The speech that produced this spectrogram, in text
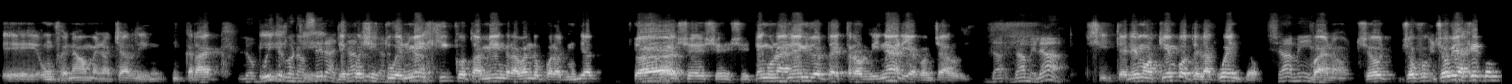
Eh, un fenómeno, Charlie, un crack. ¿Lo pudiste Este, conocer a Después Charlie estuve en? México también grabando para el Mundial. Sí, sí, sí, sí. Tengo una anécdota extraordinaria con Charlie. Da- dámela, Si tenemos tiempo, te la cuento. ya mismo. Bueno, yo, yo, yo, viajé con,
